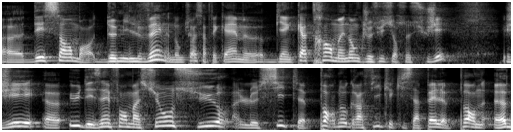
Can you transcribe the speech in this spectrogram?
euh, décembre 2020. Donc, tu vois, ça fait quand même bien 4 ans maintenant que je suis sur ce sujet. J'ai euh, eu des informations sur le site pornographique qui s'appelle Pornhub,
